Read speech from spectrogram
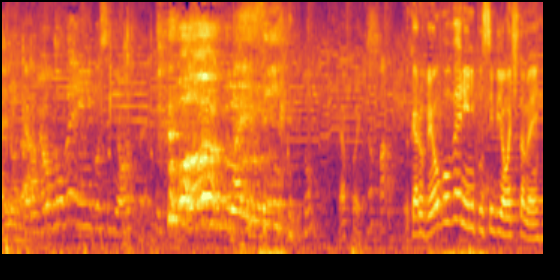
Aí não dá. ver o Wolverine com o simbionte, velho. Ô, louco! Aí sim. Já foi. Eu quero ver o Wolverine com o simbionte também.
